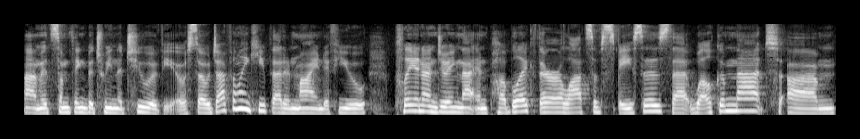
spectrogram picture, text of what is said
Um, it's something between the two of you. So definitely keep that in mind. If you plan on doing that in public there are lots of spaces that welcome that. Um,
